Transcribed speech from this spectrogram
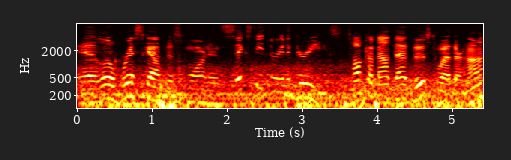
And a little brisk out this morning, 63 degrees. Talk about that boost weather, huh?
